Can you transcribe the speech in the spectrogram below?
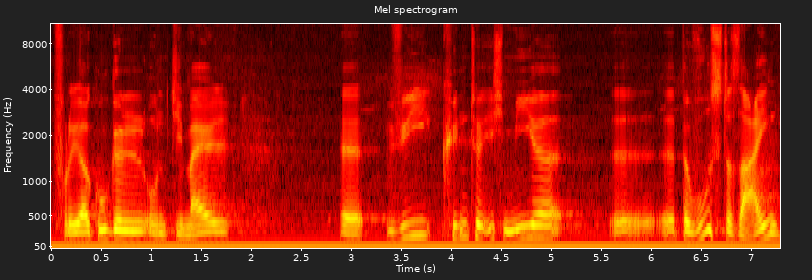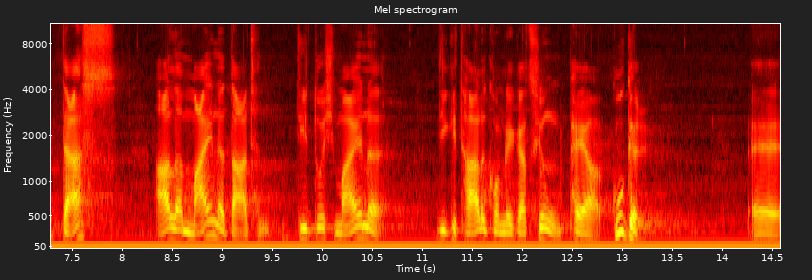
früher Google und Gmail. Wie könnte ich mir bewusst sein, dass alle meine Daten die durch meine digitale Kommunikation per Google äh,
